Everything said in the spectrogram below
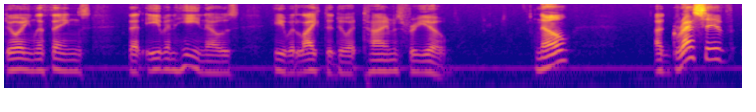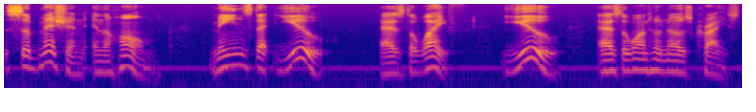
doing the things that even he knows he would like to do at times for you. No, aggressive submission in the home means that you, as the wife, you, as the one who knows Christ,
